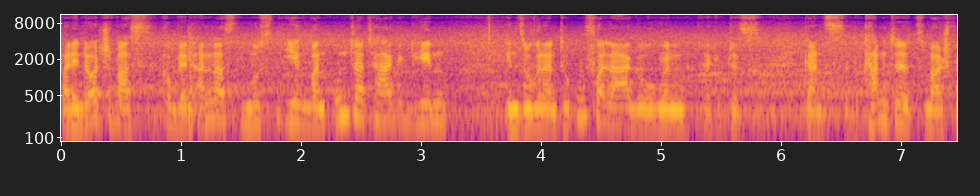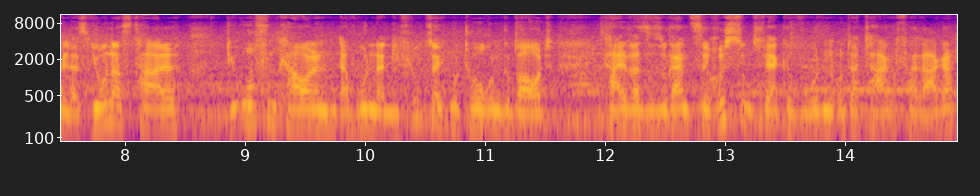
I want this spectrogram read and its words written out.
Bei den Deutschen war es komplett anders. Die mussten irgendwann unter Tage gehen in sogenannte Uferlagerungen. Da gibt es ganz bekannte, zum Beispiel das Jonastal, die Ofenkaulen. Da wurden dann die Flugzeugmotoren gebaut. Teilweise so ganze Rüstungswerke wurden unter Tage verlagert.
